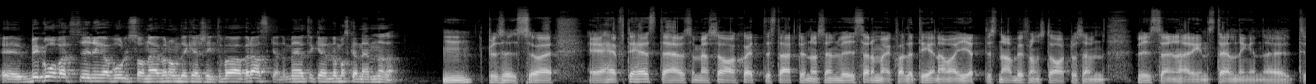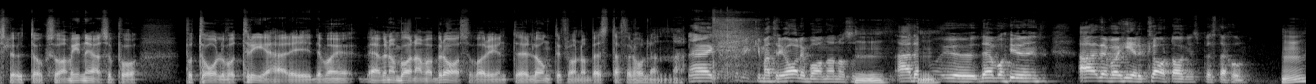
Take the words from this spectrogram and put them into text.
eh begåvad styrning av Olsson, även om det kanske inte var överraskande. Men jag tycker ändå man ska nämna det. Mm, precis, så, eh, häftig häst det här. Som jag sa, sjätte starten och sen visar de här kvaliteterna. Han var jättesnabb ifrån start och sen visar den här inställningen eh, till slut också. Han vinner alltså på på 12 och 3 här i. Det var ju, även om banan var bra så var det ju inte långt ifrån de bästa förhållandena. Nej, ganska mycket material i banan och så. Mm. Nej, det, mm. var ju, det var ju nej, det var helt klart dagens prestation. Mm.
